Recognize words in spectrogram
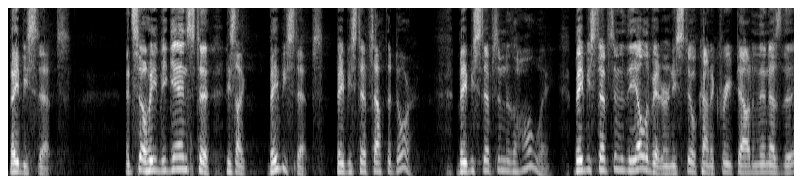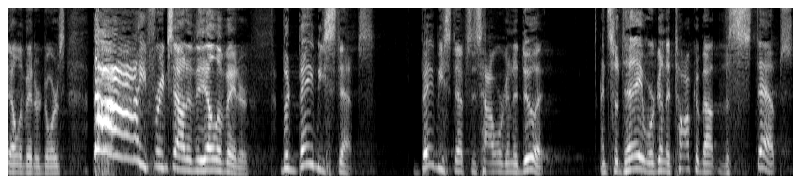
Baby steps. And so he begins to, he's like, baby steps. Baby steps out the door. Baby steps into the hallway. Baby steps into the elevator, and he's still kind of creeped out. And then as the elevator doors, ah, he freaks out in the elevator. But baby steps. Baby steps is how we're going to do it. And so today we're going to talk about the steps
